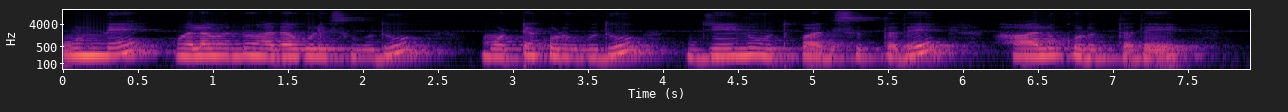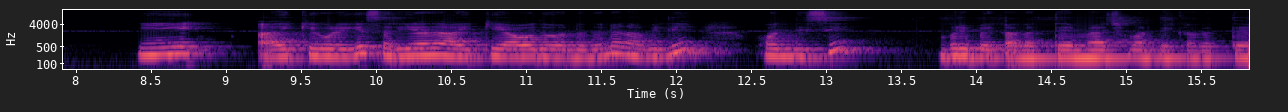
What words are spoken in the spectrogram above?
ಉಣ್ಣೆ, ಹೊಲವನ್ನು ಹದಗೊಳಿಸುವುದು, ಮೊಟ್ಟೆ ಕೊಡುವುದು, ಜೇನು ಉತ್ಪಾದಿಸುತ್ತದೆ, ಹಾಲು ಕೊಡುತ್ತದೆ. ಈ ಆಯ್ಕೆಗಳಿಗೆ ಸರಿಯಾದ ಆಯ್ಕೆ ಯಾವುದು ಅನ್ನೋದನ್ನು ನಾವಿಲ್ಲಿ ಹೊಂದಿಸಿ ಬರಿಬೇಕಾಗತ್ತೆ, ಮ್ಯಾಚ್ ಮಾಡಬೇಕಾಗತ್ತೆ.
